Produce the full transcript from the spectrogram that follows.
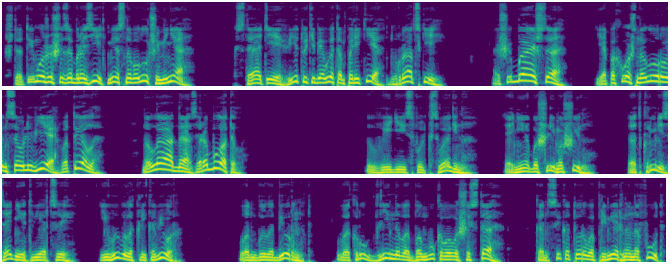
«Что ты можешь изобразить местного лучше меня. Кстати, вид у тебя в этом парике дурацкий». «Ошибаешься. Я похож на Лоруэнса Оливье в Отелло. Ну ладно, за работу». Выйдя из «Фольксвагена», они обошли машину, открыли задние дверцы и выволокли ковер. Он был обернут вокруг длинного бамбукового шеста, концы которого примерно на фут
